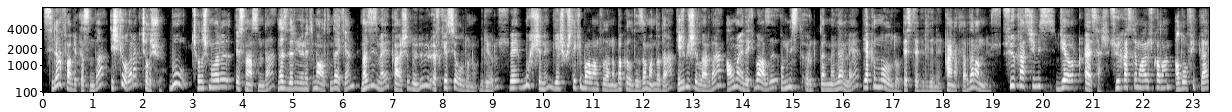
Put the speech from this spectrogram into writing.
silah fabrikasında işçi olarak çalışıyor. Bu çalışmaları esnasında Nazilerin yönetimi altındayken Nazizme karşı duyduğu bir öfkesi olduğunu biliyoruz. Ve bu kişinin geçmişteki bağlantılarına bakıldığı zamanda da geçmiş yıllarda Almanya'daki bazı komünist örgütlenmelerle yakınlığı olduğu tespit edildiğini kaynaklardan anlıyoruz. Suikastçimiz Georg Elser. Suikaste maruz kalan Adolf Hitler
